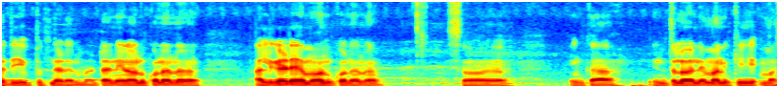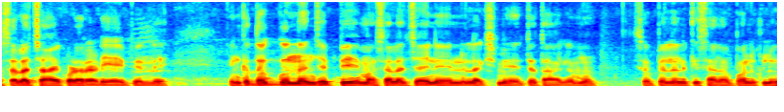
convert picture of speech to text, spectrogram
అది ఇప్పుతున్నాడు అనమాట నేను అనుకున్నాను అలిగాడేమో అనుకున్నాను. సో ఇంకా ఇంతలోనే మనకి మసాలా చాయ్ కూడా రెడీ అయిపోయింది. ఇంకా దగ్గు ఉందని చెప్పి మసాలా చాయ్ నేను లక్ష్మి అయితే తాగాము. సో పిల్లలకి శనగ పలుకులు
